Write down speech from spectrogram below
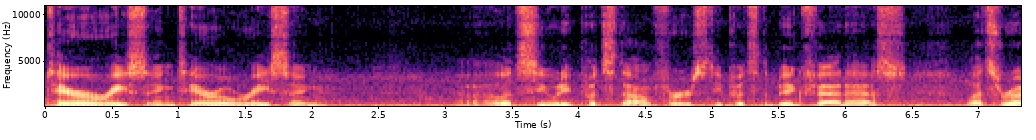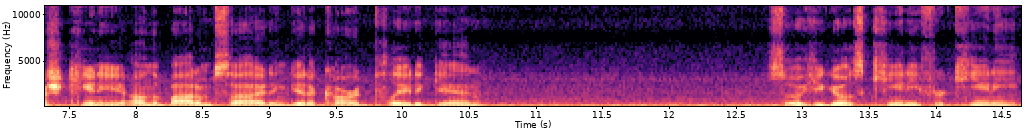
Terror Racing, Tarot Racing. Uh, let's see what he puts down first. He puts the big fat ass. Let's rush Kinney on the bottom side and get a card played again. So he goes Kinney for Kinney.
